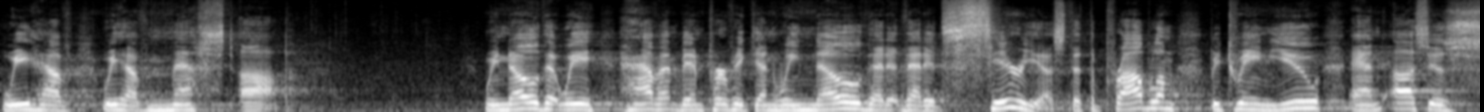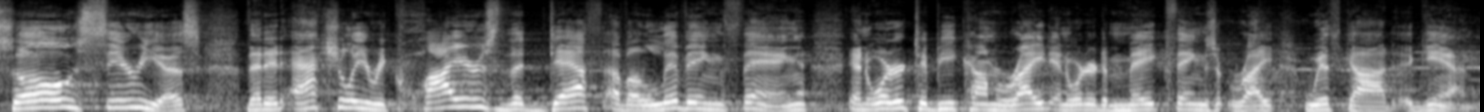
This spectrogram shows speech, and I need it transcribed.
we have, we have messed up. We know that we haven't been perfect, and we know that, that it's serious, that the problem between you and us is so serious that it actually requires the death of a living thing in order to become right, in order to make things right with God again.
